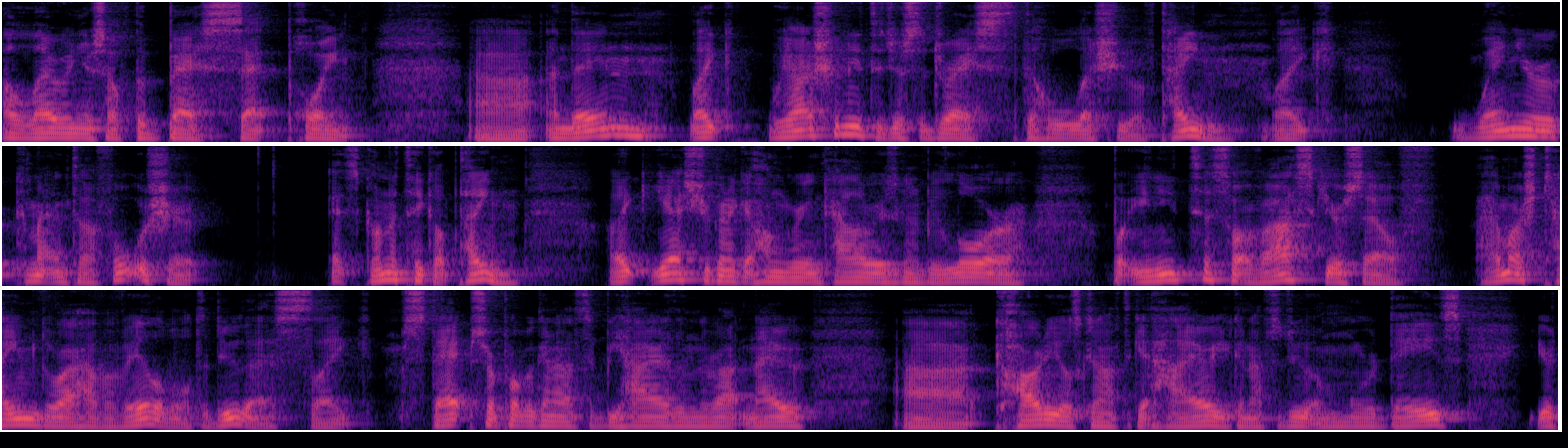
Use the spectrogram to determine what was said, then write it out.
allowing yourself the best set point. Uh, and then, like, we actually need to just address the whole issue of time. Like, when you're committing to a photo shoot, it's going to take up time. Like, yes, you're going to get hungry and calories are going to be lower, but you need to sort of ask yourself, how much time do I have available to do this? Like, steps are probably going to have to be higher than they're at now. Uh, cardio is going to have to get higher. You're going to have to do it on more days. You're,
